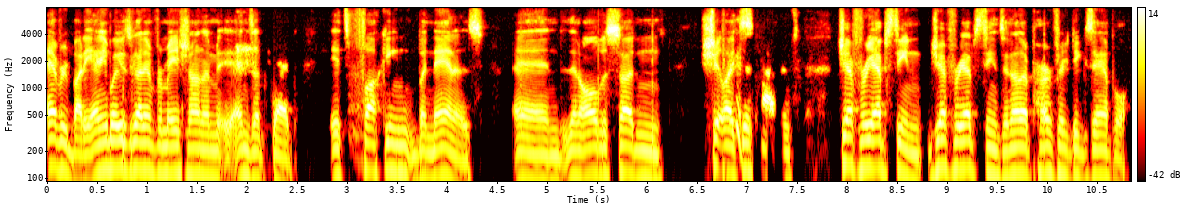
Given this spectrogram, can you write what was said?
everybody. Anybody who's got information on them ends up dead. It's fucking bananas. And then all of a sudden, shit like this happens. Jeffrey Epstein. Jeffrey Epstein's another perfect example.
